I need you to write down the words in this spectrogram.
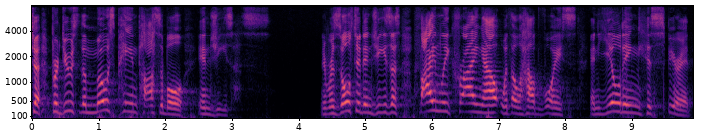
to produce the most pain possible in Jesus. It resulted in Jesus finally crying out with a loud voice and yielding his spirit,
